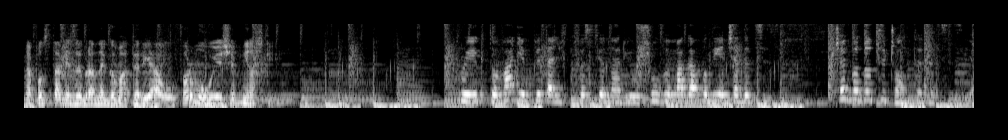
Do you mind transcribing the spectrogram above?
Na podstawie zebranego materiału formułuje się wnioski. Projektowanie pytań w kwestionariuszu wymaga podjęcia decyzji. Czego dotyczą te decyzje?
